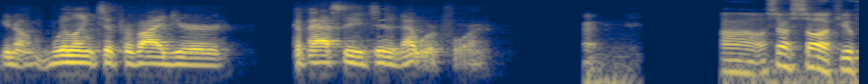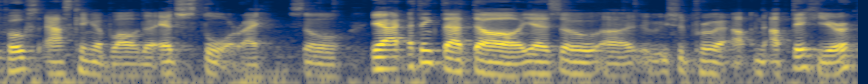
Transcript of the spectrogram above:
you know, willing to provide your capacity to the network for. Uh, so I saw a few folks asking about the Edge Store, right? So yeah, I think that uh, yeah, so uh, we should provide an update here,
